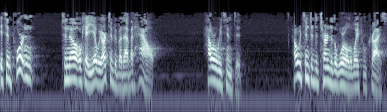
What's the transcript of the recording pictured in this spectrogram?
it's important to know okay, yeah, we are tempted by that, but how? How are we tempted? How are we tempted to turn to the world away from Christ?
